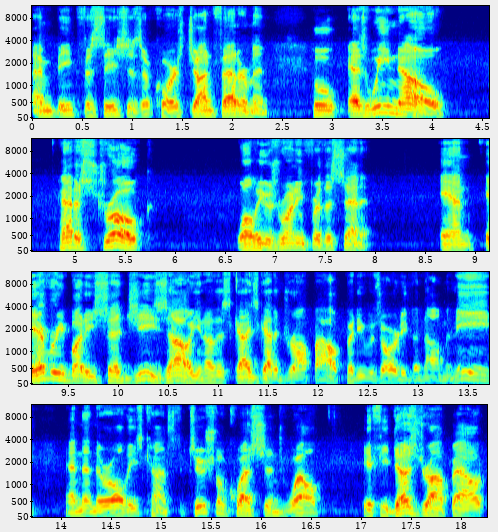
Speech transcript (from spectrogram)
I'm being facetious, of course, John Fetterman, who, as we know, had a stroke while he was running for the Senate. And everybody said, geez, oh, you know, this guy's got to drop out, but he was already the nominee. And then there are all these constitutional questions. Well, if he does drop out,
